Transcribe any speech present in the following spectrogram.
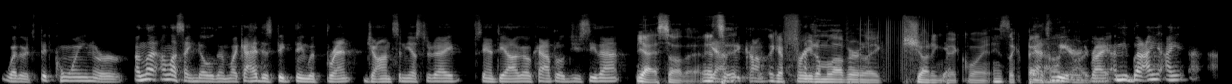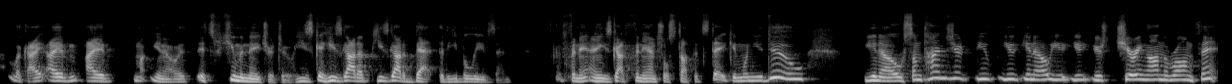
whether it's Bitcoin or unless unless I know them. Like I had this big thing with Brent Johnson yesterday, Santiago Capital. Did you see that? Yeah, I saw that. It's Yeah, a- com- like a freedom lover, like shutting Bitcoin. He's like, That's Hunt weird, right? I mean, but I, I look, I, I've, I've, you know, it, it's human nature too. He's got, he's got a, he's got a bet that he believes in, and he's got financial stuff at stake. And when you do, you know, sometimes you're, you, you, you know, you, you you're cheering on the wrong thing,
